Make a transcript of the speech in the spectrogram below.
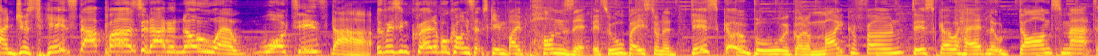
and just hits that person out of nowhere. What is that? Look at this incredible concept skin by Ponzip. It's all based on a disco ball. We've got a microphone, disco head, little dance mat,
